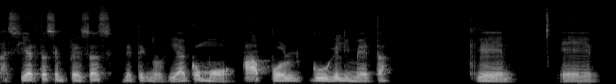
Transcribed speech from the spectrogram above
a ciertas empresas de tecnología como Apple, Google y Meta que eh,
